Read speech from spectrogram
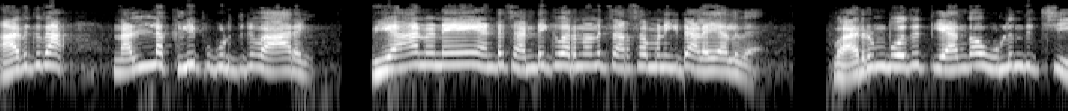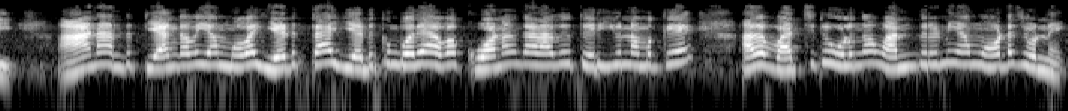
அதுக்குதான் நல்ல கிளிப்பு கொடுத்துட்டு வாரேன். வியானனே என்கிட்ட சண்டைக்கு வரணும்னு சரசம் பண்ணிக்கிட்டு அலையாளுவேன் வரும்போது தேங்காய் உளுந்துச்சு. ஆனா அந்த தேங்காவை என் முகம் எடுத்தா எடுக்கும் போதே அவ குணம் காணாது தெரியும் நமக்கு. அதை வச்சுட்டு ஒழுங்கா வந்துருன்னு என் மோட்ட சொன்னேன்.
